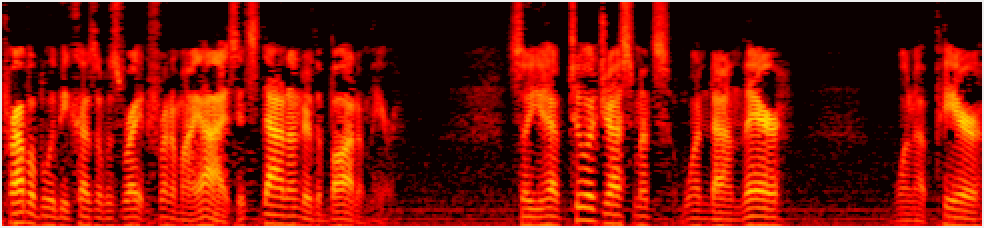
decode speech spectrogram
probably because it was right in front of my eyes. It's down under the bottom here. So you have two adjustments, one down there, one up here,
